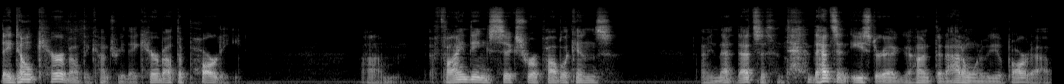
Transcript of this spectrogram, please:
They don't care about the country, they care about the party. Um, finding six Republicans, I mean, that, that's, a, that's an Easter egg hunt that I don't want to be a part of.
